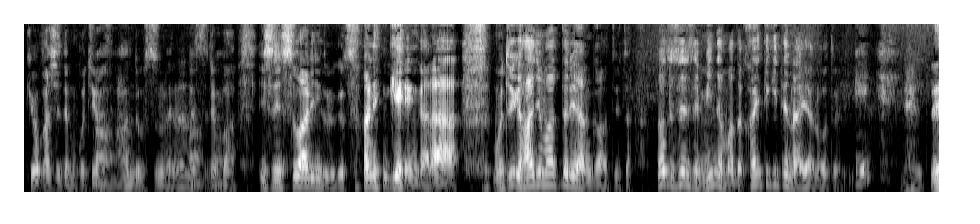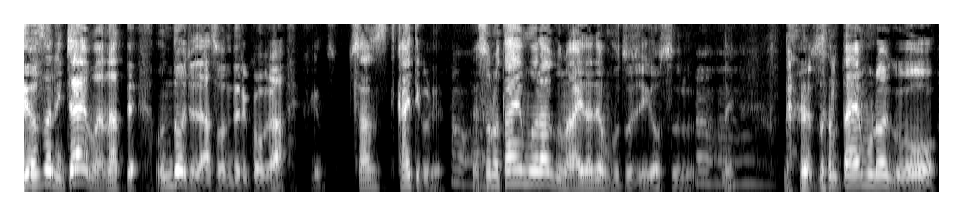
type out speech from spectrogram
教科書でもこっちが範読するなりな。んなりすれば、うんうん椅子に座りに来るけど座りに来へんからもう授業始まってるやんかって言ったら「だって先生みんなまだ帰ってきてないやろ」とえ？で要するにチャイムが鳴って運動場で遊んでる子が帰ってくるよ、うんうん。でそのタイムラグの間でも普通授業する、うんうんうん。ね そのタイムラグを、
